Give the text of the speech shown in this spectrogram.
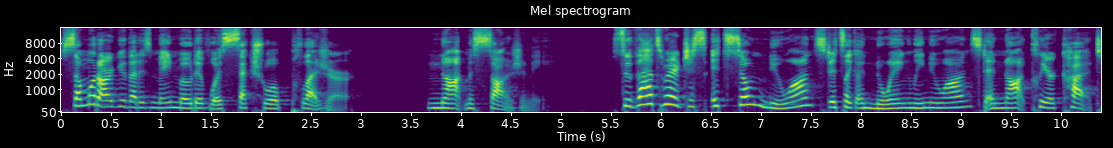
Some would argue that his main motive was sexual pleasure, not misogyny. So that's where it just it's so nuanced. It's like annoyingly nuanced and not clear cut.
